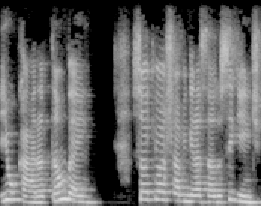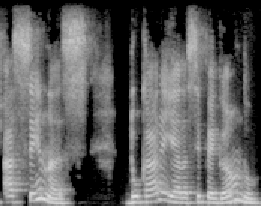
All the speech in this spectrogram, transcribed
e o cara também. Só que eu achava engraçado o seguinte: as cenas do cara e ela se pegando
